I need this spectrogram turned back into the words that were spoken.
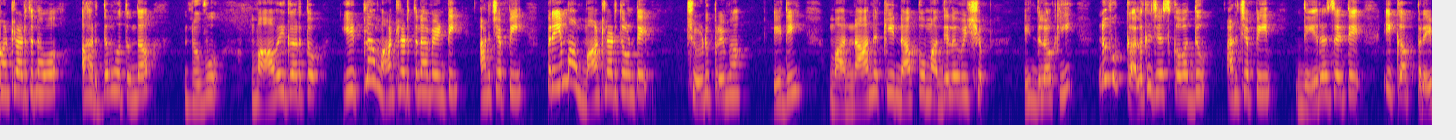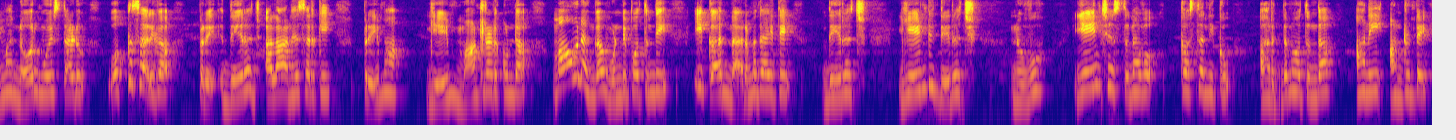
మాట్లాడుతున్నావో అర్థమవుతుందా? నువ్వు మావయ్య గారితో ఇట్లా మాట్లాడుతున్నావేంటి? అని చెప్పి ప్రేమ మాట్లాడుతుంటే చూడు ప్రేమ ఇది మా నాన్నకి నాకు మధ్యలో విషయం. ఇందులోకి నువ్వు కలగ చేసుకోవద్దు అని చెప్పి ధీరజ్ అయితే ఇక ప్రేమ నోరు మూయిస్తాడు. ఒక్కసారిగా ప్రే ధీరజ్ అలా అనేసరికి ప్రేమ ఏం మాట్లాడకుండా మౌనంగా ఉండిపోతుంది. ఇక నర్మద అయితే ధీరజ్ ఏంటి ధీరజ్? నువ్వు ఏం చేస్తున్నావో కాస్త నీకు అర్థమవుతుందా? అని అంటుంటే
